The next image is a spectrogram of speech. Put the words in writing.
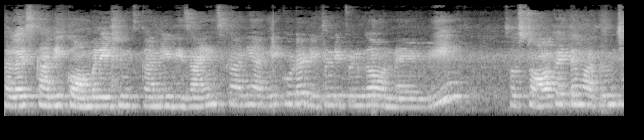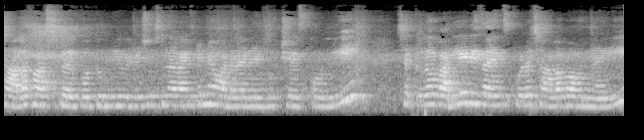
కలర్స్ కానీ కాంబినేషన్స్ కానీ డిజైన్స్ కానీ అన్నీ కూడా డిఫరెంట్ డిఫరెంట్గా ఉన్నాయండి. సో స్టాక్ అయితే మాత్రం చాలా ఫాస్ట్గా అయిపోతుంది. వీడియో చూసిన వెంటనే ఆర్డర్ అనేది బుక్ చేసుకోండి. చక్కగా వర్లీ డిజైన్స్ కూడా చాలా బాగున్నాయి.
